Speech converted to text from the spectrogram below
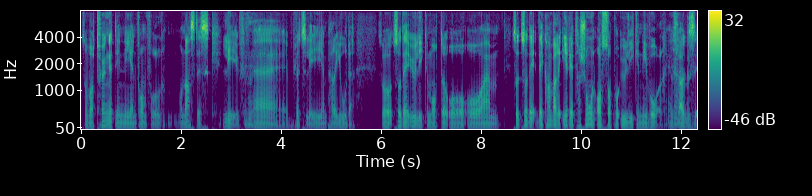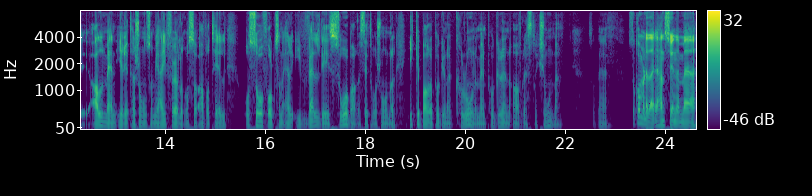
Som var tvunget inn i en form for monastisk liv Mhm. eh, plutselig i en periode. Så, så det er ulike måter å, å um, Så, så det, det, kan være irritasjon også på ulike nivåer. En slags allmenn irritasjon som jeg føler også av og til. Og så folk som er i veldig sårbare situasjoner. Ikke bare pga. korona, men pga. restriksjonene. Så det, Så kommer det der hensynet med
